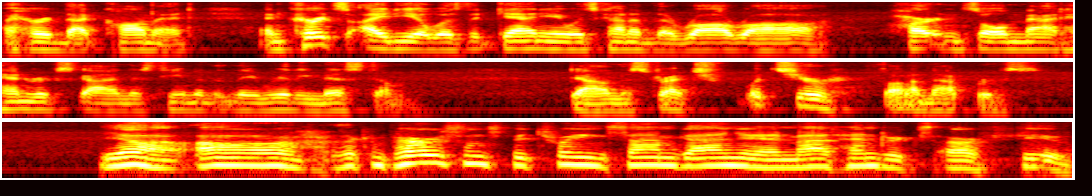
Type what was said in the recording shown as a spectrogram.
I heard that comment, and Kurt's idea was that Gagner was kind of the raw, raw heart and soul Matt Hendricks guy on this team and that they really missed him down the stretch. What's your thought on that, Bruce? Yeah, uh, the comparisons between Sam Gagner and Matt Hendricks are few.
